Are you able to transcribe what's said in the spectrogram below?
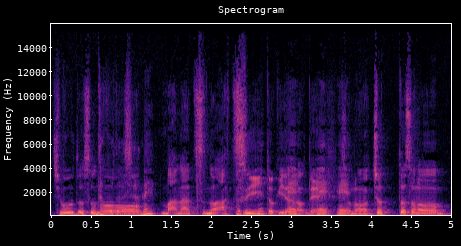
ちょうどそのね。真夏の暑い時なのでですね。えええのちょっとその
